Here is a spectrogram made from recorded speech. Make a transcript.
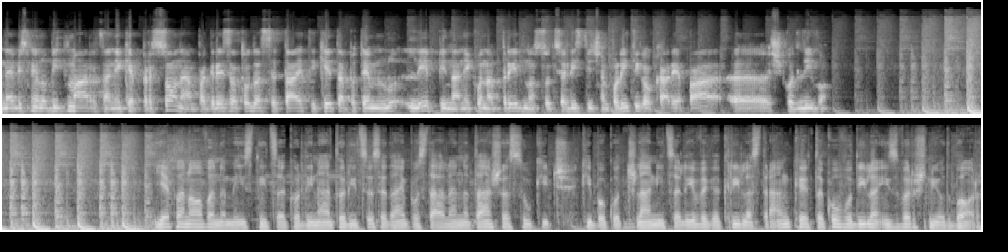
ne bi smelo biti mar za neke persone, ampak gre za to, da se ta etiketa potem lepi na neko napredno socialistično politiko, kar je pa škodljivo. Je pa nova namestnica koordinatorice sedaj postala Nataša Sukič, ki bo kot članica levega krila stranke tako vodila izvršni odbor,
